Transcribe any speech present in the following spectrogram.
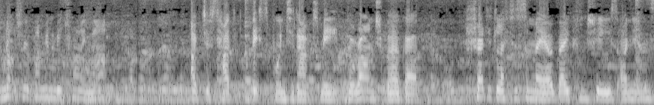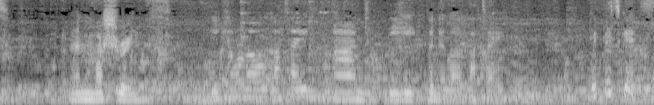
not sure if I'm going to be trying that. I've just had this pointed out to me, the ranch burger, shredded lettuce and mayo, bacon, cheese, onions and mushrooms. The caramel latte and the vanilla latte with biscuits.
